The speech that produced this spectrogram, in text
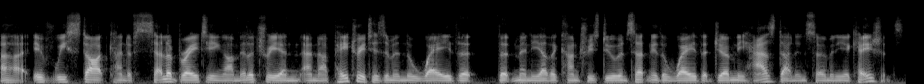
uh, if we start kind of celebrating our military and, and our patriotism in the way that that many other countries do, and certainly the way that Germany has done in so many occasions.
